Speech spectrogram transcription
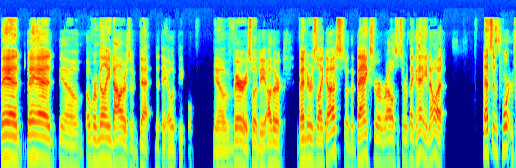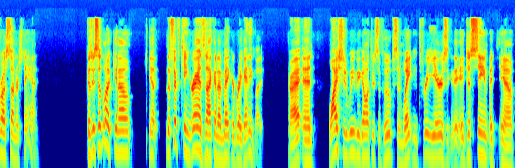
they had they had, you know, over a million dollars of debt that they owed people, you know, various, whether it be other vendors like us or the banks or wherever else. And so we're thinking, hey, you know what? That's important for us to understand because we said, look, you know, you know, the 15 grand's not going to make or break anybody, right? And why should we be going through some hoops and waiting three years? It just seemed, it, you know,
